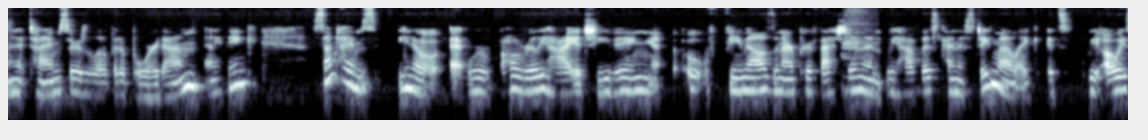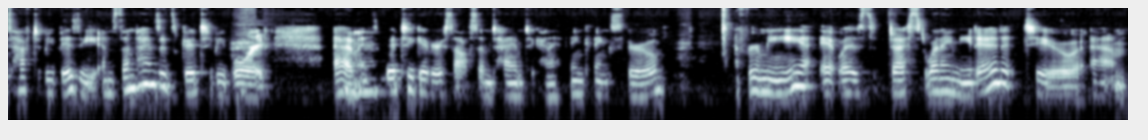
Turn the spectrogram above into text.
and at times there's a little bit of boredom. And I think sometimes, you know, eh, we're all really high achieving oh, females in our profession, and we have this kind of stigma like it's we always have to be busy. And sometimes it's good to be bored. Um, mm-hmm. It's good to give yourself some time to kind of think things through for me, it was just what I needed to um,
